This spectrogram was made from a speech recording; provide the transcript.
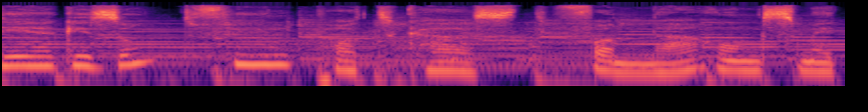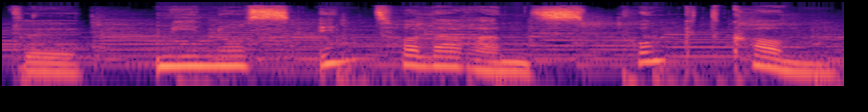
Der Gesundfühl-Podcast von Nahrungsmittel-intoleranz.com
